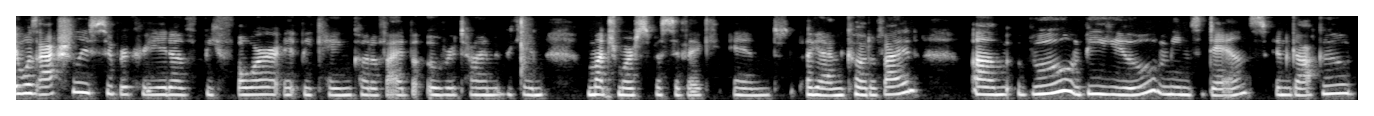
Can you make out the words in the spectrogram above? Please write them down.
it was actually super creative before it became codified, but over time it became much more specific and again codified. Um, Bu, B-U, means dance, and Gaku,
